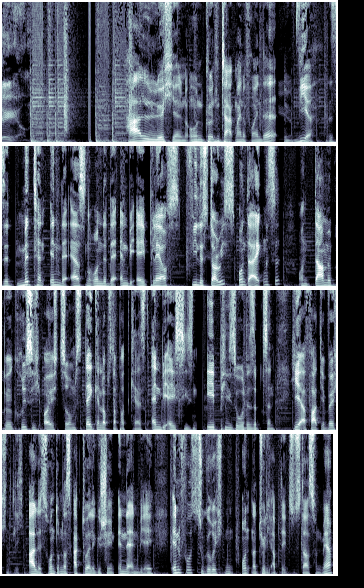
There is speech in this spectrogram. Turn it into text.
Damn. Hallöchen und guten Tag, meine Freunde. Wir sind mitten in der ersten Runde der NBA Playoffs. Viele Stories und Ereignisse. Und damit begrüße ich euch zum Steak and Lobster Podcast NBA Season Episode 17. Hier erfahrt ihr wöchentlich alles rund um das aktuelle Geschehen in der NBA, Infos zu Gerüchten und natürlich Updates zu Stars und mehr.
